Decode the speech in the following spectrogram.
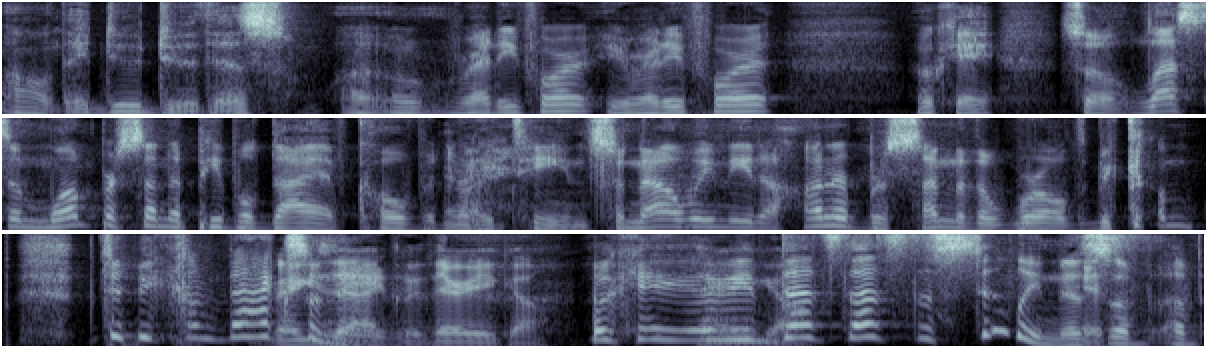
"Oh, they do do this." Uh, ready for it? You ready for it? Okay, so less than one percent of people die of COVID nineteen. So now we need hundred percent of the world to become to become vaccinated. exactly. There you go. Okay, I There you mean that's that's the silliness It's- of, of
